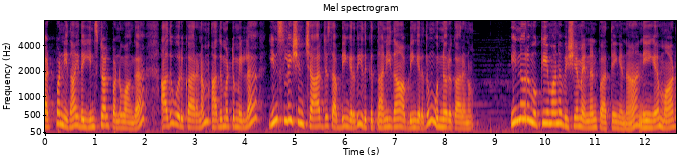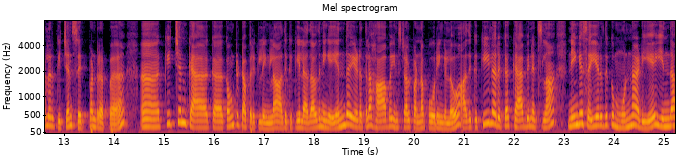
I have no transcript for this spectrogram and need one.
கட் பண்ணி தான் இதை இன்ஸ்டால் பண்ணுவாங்க. அது ஒரு காரணம். அது மட்டும் இல்லை இன்ஸ்டலேஷன் சார்ஜஸ் அப்படிங்கிறது இதுக்கு தனி தான் அப்படிங்கிறதும் இன்னொரு காரணம். இன்னொரு முக்கியமான விஷயம் என்னன்னு பார்த்தீங்கன்னா நீங்கள் மாடுலர் கிச்சன் செட் பண்ணுறப்ப கிச்சன் கே க கவுண்டர் டாப் இருக்கு இல்லைங்களா? அதுக்கு கீழே அதாவது நீங்கள் எந்த இடத்துல ஹாபை இன்ஸ்டால் பண்ண போகிறீங்களோ அதுக்கு கீழே இருக்க கேபினெட்ஸ்லாம் நீங்கள் செய்யறதுக்கு முன்னாடியே இந்த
